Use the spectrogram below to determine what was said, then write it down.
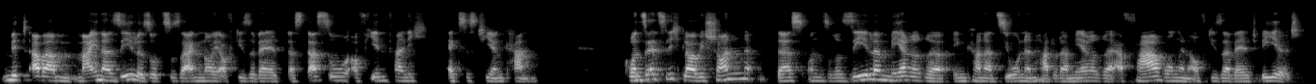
mit aber meiner Seele sozusagen neu auf diese Welt, dass das so auf jeden Fall nicht existieren kann. Grundsätzlich glaube ich schon, dass unsere Seele mehrere Inkarnationen hat oder mehrere Erfahrungen auf dieser Welt wählt.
